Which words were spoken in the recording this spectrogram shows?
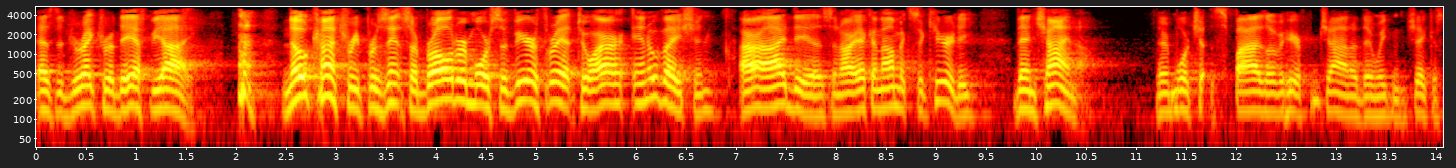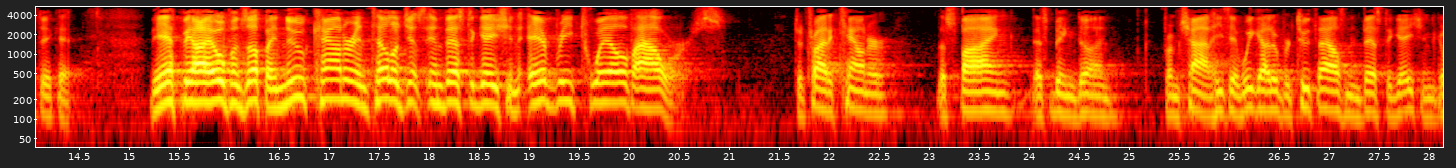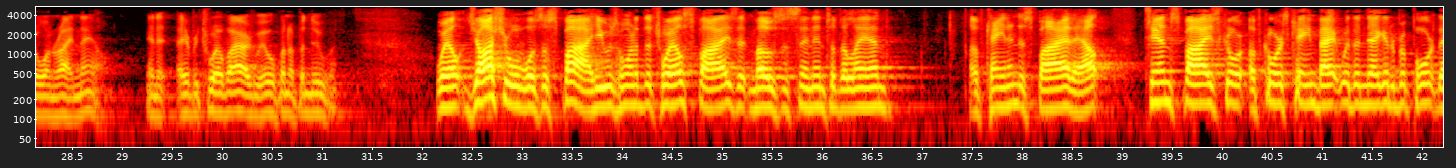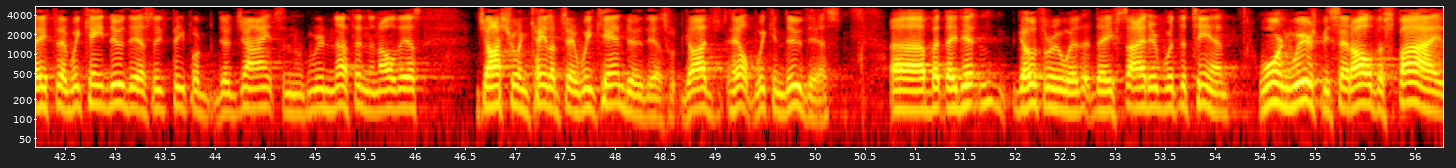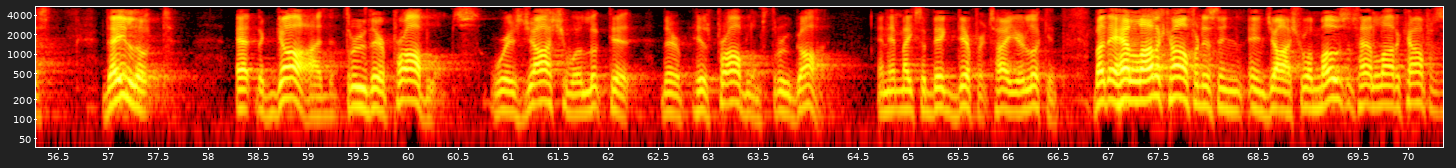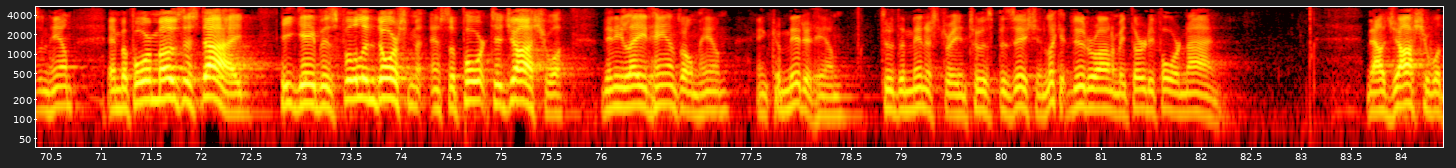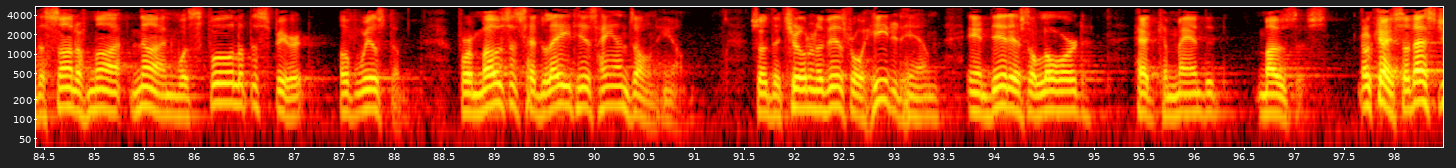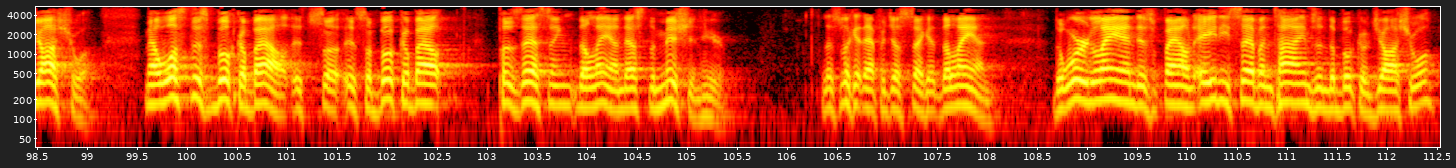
as the director of the FBI. no country presents a broader, more severe threat to our innovation, our ideas, and our economic security than China. There are more ch- spies over here from China than we can shake a stick at. The FBI opens up a new counterintelligence investigation every 12 hours to try to counter the spying that's being done from China. He said, We got over 2,000 investigations going right now. And every 12 hours, we open up a new one. Well, Joshua was a spy. He was one of the 12 spies that Moses sent into the land of Canaan to spy it out. Ten spies, of course, came back with a negative report. They said, We can't do this. These people, are giants and we're nothing and all this. Joshua and Caleb said, We can do this. God's help, we can do this. Uh, but they didn't go through with it. They sided with the ten. Warren Wiersbe said all the spies, they looked at the God through their problems, whereas Joshua looked at their, his problems through God. And it makes a big difference how you're looking. But they had a lot of confidence in, in Joshua. Moses had a lot of confidence in him. And before Moses died, he gave his full endorsement and support to Joshua. Then he laid hands on him and committed him to the ministry and to his position. Look at Deuteronomy 34 9. Now Joshua the son of Nun was full of the spirit of wisdom, for Moses had laid his hands on him. So the children of Israel heeded him and did as the Lord had commanded Moses. Okay, so that's Joshua. Now, what's this book about? It's a, it's a book about possessing the land. That's the mission here. Let's look at that for just a second. The land. The word land is found 87 times in the book of Joshua,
